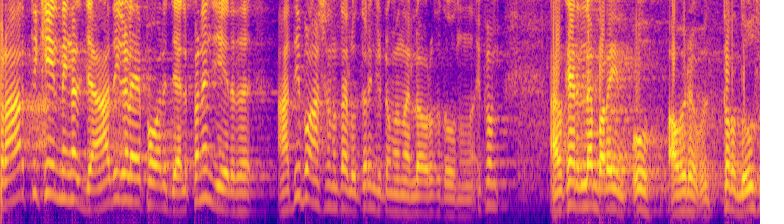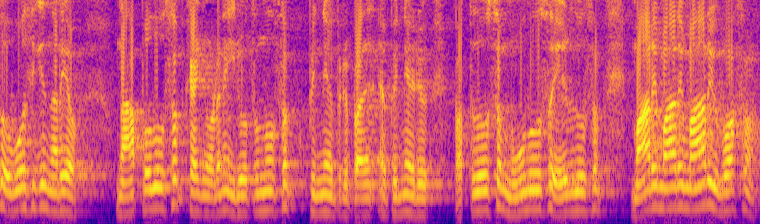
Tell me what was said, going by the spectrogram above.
പ്രാർത്ഥിക്കയിൽ നിങ്ങൾ ജാതികളെ പോലെ ജൽപ്പനം ചെയ്യരുത്. അതിഭാഷണത്താൽ ഉത്തരം കിട്ടുമെന്നല്ല അവർക്ക് തോന്നുന്നത്. ഇപ്പം ആൾക്കാരെല്ലാം പറയും ഓ അവർ ഇത്ര ദിവസം ഉപവസിക്കുന്നറിയോ നാൽപ്പത് ദിവസം കഴിഞ്ഞ ഉടനെ ഇരുപത്തൊന്ന് ദിവസം പിന്നെ പിന്നെ ഒരു പത്ത് ദിവസം മൂന്ന് ദിവസം ഏഴ് ദിവസം മാറി മാറി മാറി ഉപവാസമാണ്.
